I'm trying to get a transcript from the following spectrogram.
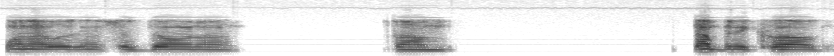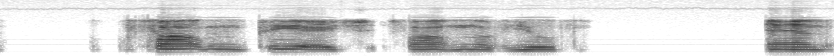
when I was in Sedona from a company called Fountain PH, Fountain of Youth, and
